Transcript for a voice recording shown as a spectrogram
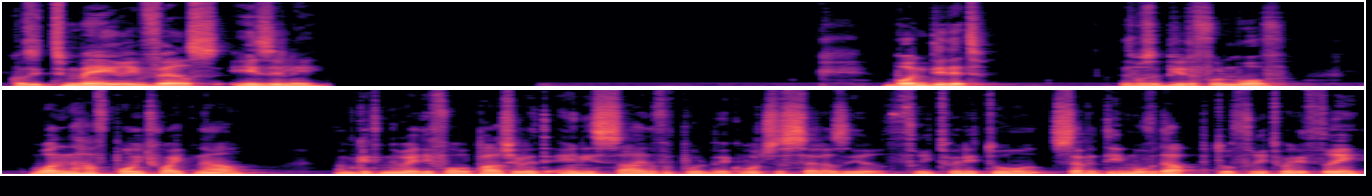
because it may reverse easily. Boeing did it. It was a beautiful move. One and a half point right now. I'm getting ready for a partial at any sign of a pullback. Watch the sellers here. 322.70 moved up to 323.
